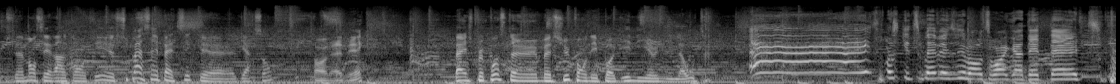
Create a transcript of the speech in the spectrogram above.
Finalement, on s'est rencontrés. Euh, Super sympathique euh, garçon. Sors avec. Ben, je peux pas, c'est un monsieur, puis on n'est pas gay ni un ni l'autre. C'est pas ce que tu m'avais dit l'autre soir quand t'étais un petit peu.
